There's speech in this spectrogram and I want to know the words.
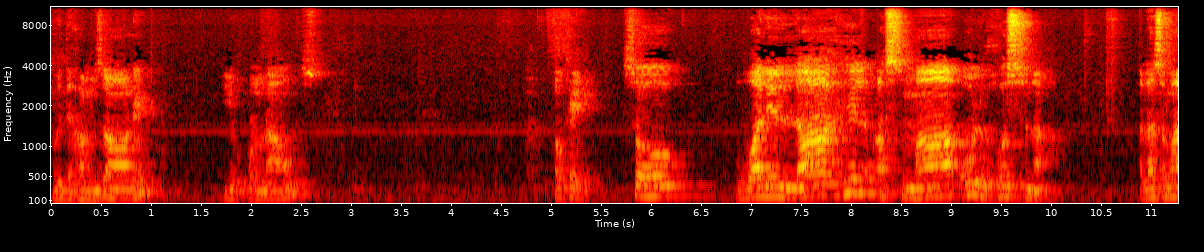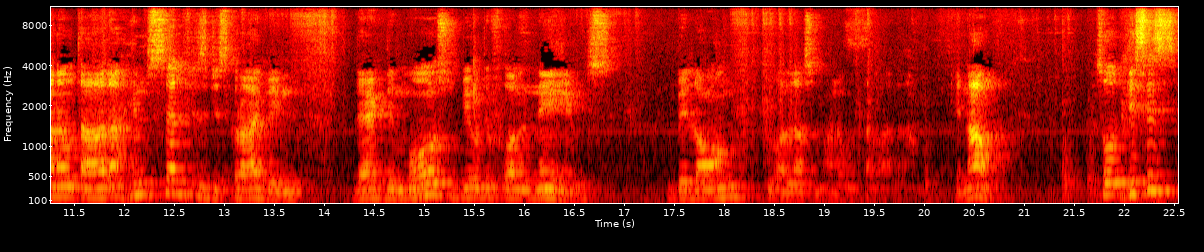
with the Hamza on it. You pronounce. Okay, so Walillahil Asma'ul Husna. Allah subhanahu wa ta'ala himself is describing that the most beautiful names belong to Allah subhanahu wa ta'ala. Okay, now, so this is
